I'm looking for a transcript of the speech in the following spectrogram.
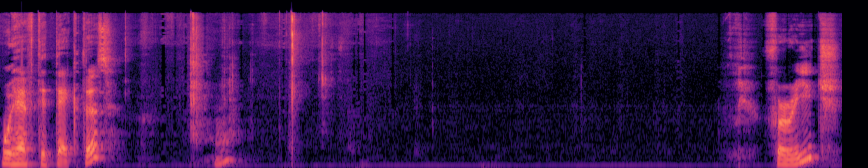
We have detectors. Hmm. For each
